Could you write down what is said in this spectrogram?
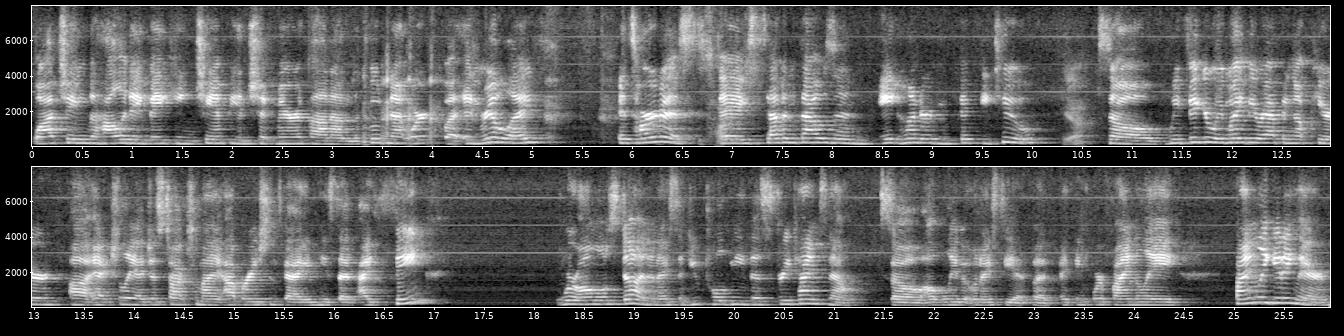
watching the holiday baking championship marathon on the Food Network. But in real life, it's harvest It's day 7,852. Yeah. So we figure we might be wrapping up here. Uh, actually, I just talked to my operations guy and he said, I think we're almost done. And I said, You told me this three times now. So I'll believe it when I see it. But I think we're finally, finally getting there.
